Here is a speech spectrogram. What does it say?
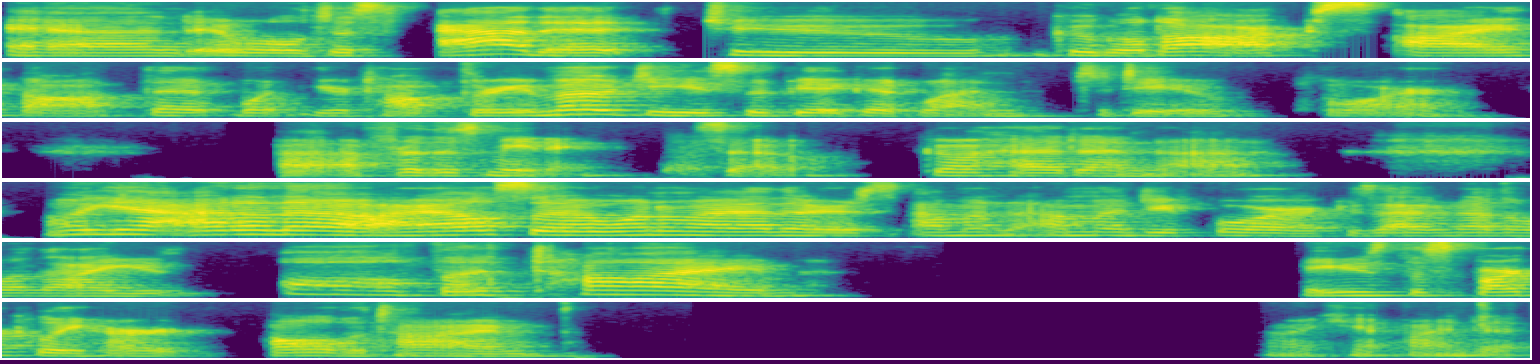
and it will just add it to Google Docs. I thought that what your top three emojis would be a good one to do for uh, for this meeting. So go ahead and uh, oh yeah, I don't know. I also one of my others I'm gonna I'm gonna do four because I have another one that I use all the time. I use the sparkly heart all the time. I can't find it.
